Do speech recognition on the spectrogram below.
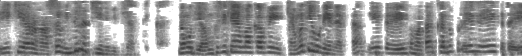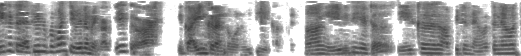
ඒකේ අර රස විඳලා තියෙන විදිහත් එක්කයි. නමුත් යම්කිසි කෑමක් අපි කැමති වුණේ නැත්නම් ඒක ඒක මතක් කරනකොට ඒක ඒකට ඒකට ඇති වෙන ප්‍රපංච වෙනම එකක්. ඒක ඒක අයින් කරන්න ඕන විදිහ එකක්. ආන් මේ විදිහට ඒක අපිට නැවත නැවත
